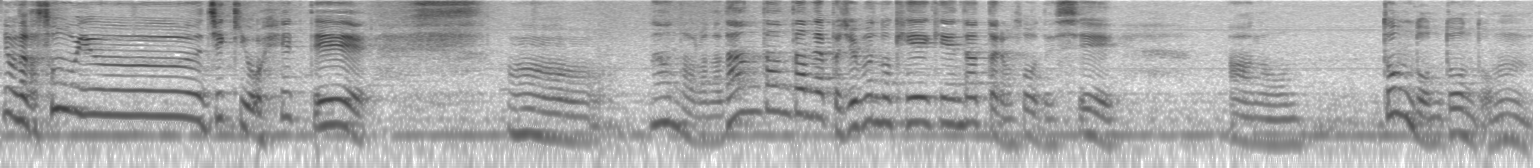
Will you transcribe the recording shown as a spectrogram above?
でもなんかそういう時期を経てうんなんだろうな。だんだんだんだんやっぱ自分の経験だったりもそうですしあのどんどんどんどん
